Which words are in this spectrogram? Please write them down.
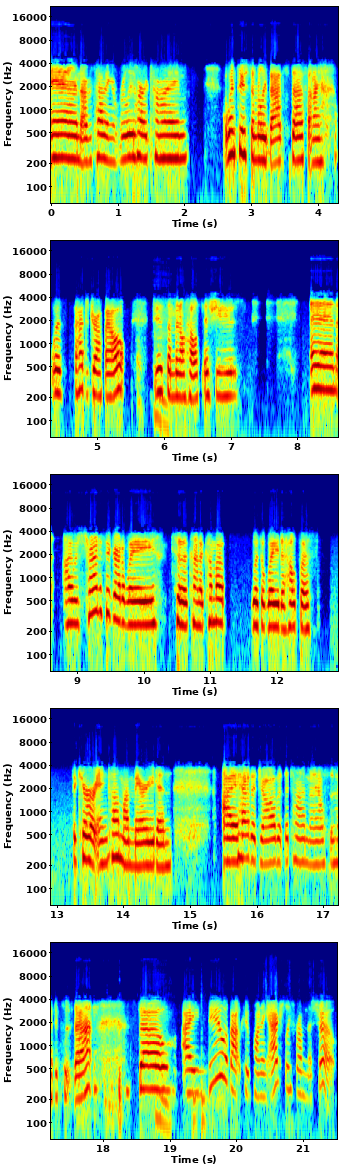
and I was having a really hard time I went through some really bad stuff, and I was I had to drop out due to mm. some mental health issues. And I was trying to figure out a way to kind of come up with a way to help us secure our income. I'm married, and I had a job at the time, and I also had to quit that. So mm. I knew about couponing actually from the show,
